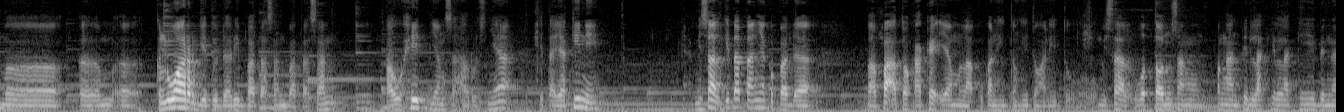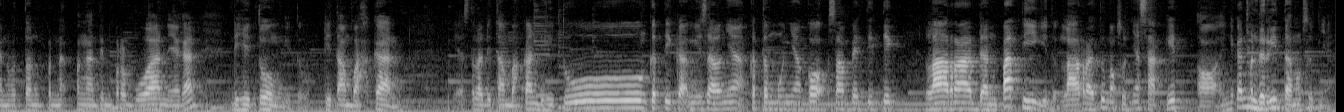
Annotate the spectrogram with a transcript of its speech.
me, um, uh, keluar gitu dari batasan-batasan tauhid yang seharusnya kita yakini. Misal kita tanya kepada bapak atau kakek yang melakukan hitung-hitungan itu. Misal weton sang pengantin laki-laki dengan weton pengantin perempuan ya kan dihitung gitu, ditambahkan. Setelah ditambahkan dihitung ketika misalnya ketemunya kok sampai titik lara dan pati gitu. Lara itu maksudnya sakit. Oh, ini kan menderita maksudnya.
